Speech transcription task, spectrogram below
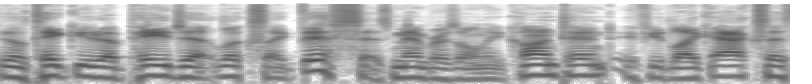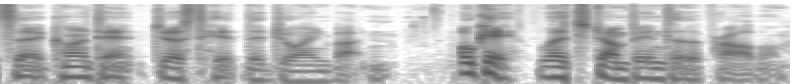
it'll take you to a page that looks like this, says members only content. If you'd like access to that content, just hit the join button. Okay, let's jump into the problem.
